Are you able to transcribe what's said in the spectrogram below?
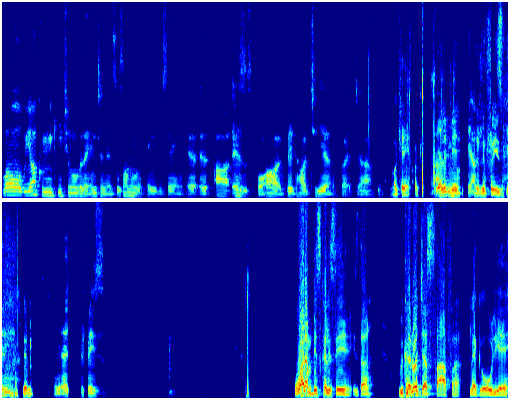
Well, we are communicating over the internet, so some of the things you're saying uh, uh, are is or are a bit hard to hear. But uh, Okay, okay. Yeah, let me yeah, rephrase. getting yeah, rephrase. What I'm basically saying is that we cannot just suffer like a whole year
